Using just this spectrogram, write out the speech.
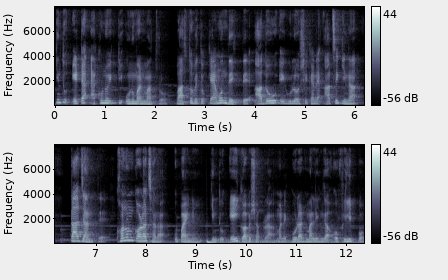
কিন্তু এটা এখনও একটি অনুমান মাত্র। বাস্তবে তো কেমন দেখতে, আদৌ এগুলো সেখানে আছে কিনা, তা জানতে খনন করা ছাড়া উপায় নেই। কিন্তু এই গবেষকরা মানে কুরাড মালিঙ্গা ও ফিলিপ্পো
